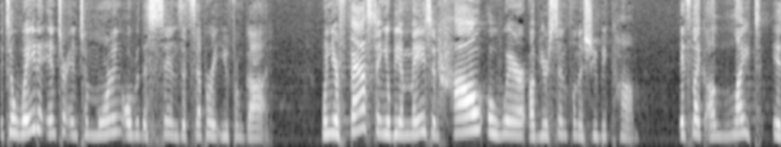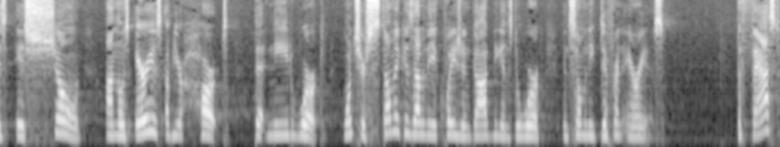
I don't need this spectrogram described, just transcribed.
It's a way to enter into mourning over the sins that separate you from God. When you're fasting, you'll be amazed at how aware of your sinfulness you become. It's like a light is, is shown on those areas of your heart that need work. Once your stomach is out of the equation, God begins to work in so many different areas. The fast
